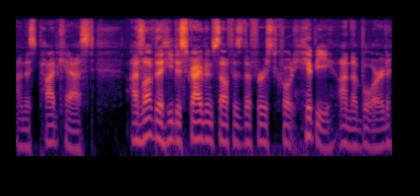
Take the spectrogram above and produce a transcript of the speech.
on this podcast. I love that he described himself as the first quote hippie on the board,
